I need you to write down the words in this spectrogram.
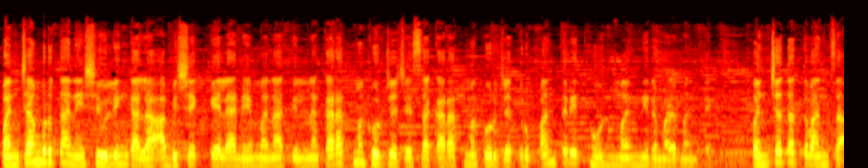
पंचामृताने शिवलिंगाला अभिषेक केल्याने मनातील नकारात्मक ऊर्जेचे सकारात्मक ऊर्जेत रूपांतरित होऊन मन निर्मळ बनते. पंचतत्वांचा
